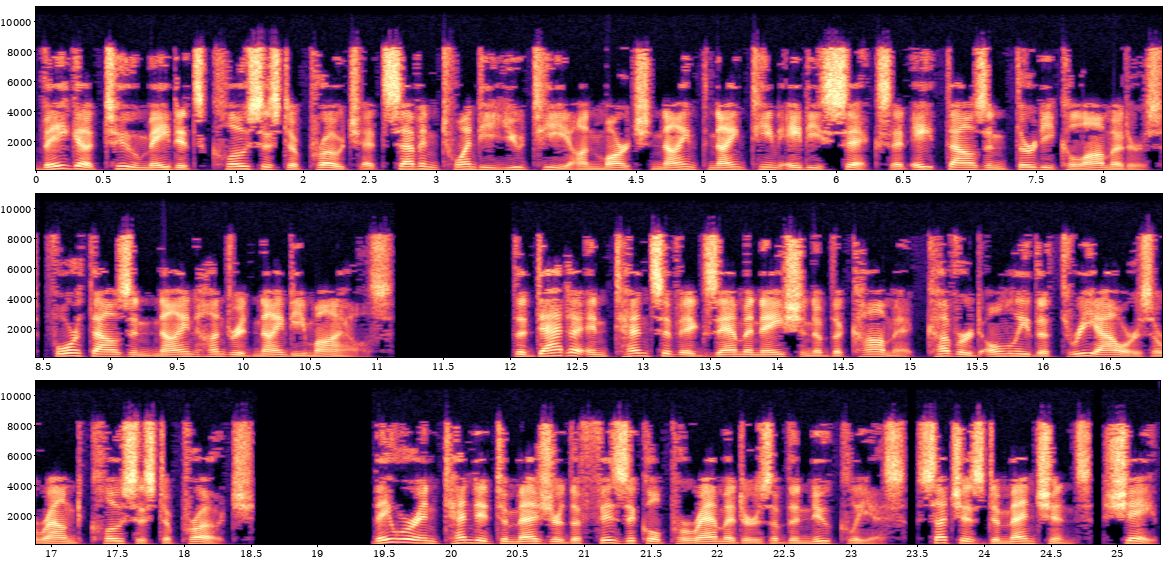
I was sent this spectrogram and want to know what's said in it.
Vega 2 made its closest approach at 7:20 UT on March 9, 1986 at 8030 kilometers, 4990 miles. The data-intensive examination of the comet covered only the three hours around closest approach. They were intended to measure the physical parameters of the nucleus, such as dimensions, shape,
